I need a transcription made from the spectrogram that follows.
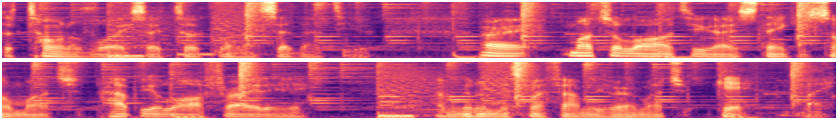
the tone of voice I took when I said that to you. All right, much aloha to you guys. Thank you so much. Happy Aloha Friday. I'm gonna miss my family very much. Okay, bye.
